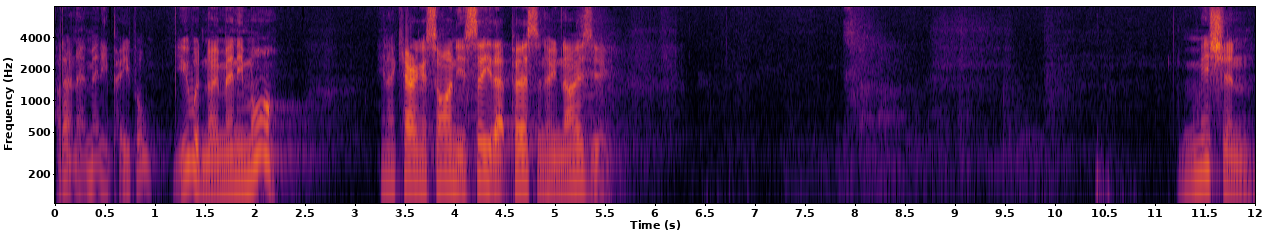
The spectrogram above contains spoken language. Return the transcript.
I don't know many people. You would know many more. You know, carrying a sign, you see that person who knows you. mission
